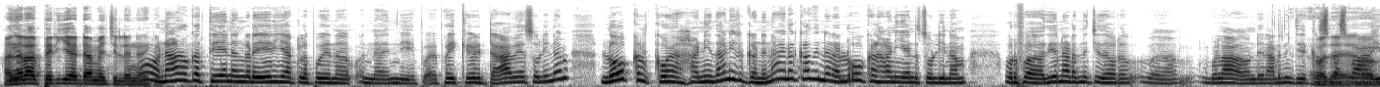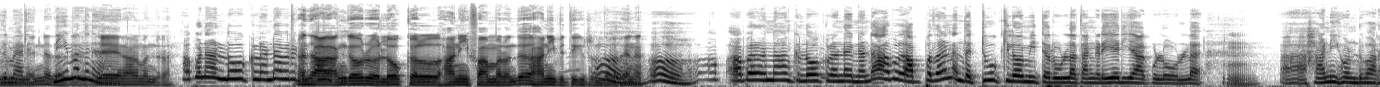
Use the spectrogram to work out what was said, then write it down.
அதனால பெரிய டேமேஜ் இல்லைன்னு நான் தேன் எங்கட ஏரியாக்குள்ள போய் போய் அவன் சொல்லினா லோக்கல் ஹனி தான் இருக்குன்னு. நான் எனக்கு அது என்ன லோக்கல் ஹனின்னு சொல்லினோம் ஒரு இது நடந்துச்சு ஒரு விழா ஒன்று நடந்துச்சு கிறிஸ்மஸ் இது மாதிரி. நீ? வந்து நான் வந்துடுறேன் அப்போ நான் லோக்கல் அந்த அங்கே ஒரு லோக்கல் ஹனி ஃபார்மர் வந்து ஹனி வித்துக்கிட்டு என்ன? ஓ அப்- அப்புறம் நாங்கள் லோக்கல் என்னண்டா அவ அப்போ தான் அந்த டூ கிலோமீட்டர் உள்ள தங்கட ஏரியாக்குள்ளே உள்ள. ஹனி கொண்டு வர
